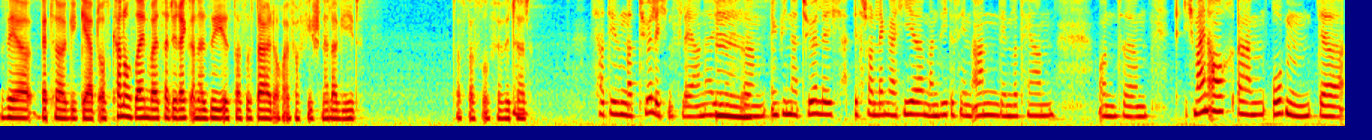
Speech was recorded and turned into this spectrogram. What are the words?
sehr wettergegerbt aus. Kann auch sein, weil es halt direkt an der See ist, dass es da halt auch einfach viel schneller geht. Dass das so verwittert. Es hat diesen natürlichen Flair, ne? Dieses mm. ähm, irgendwie natürlich, ist schon länger hier, man sieht es ihnen an, den Laternen. Und ähm, ich meine auch ähm, oben der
